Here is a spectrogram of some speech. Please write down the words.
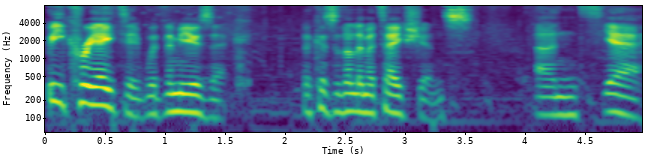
be creative with the music because of the limitations, and yeah.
